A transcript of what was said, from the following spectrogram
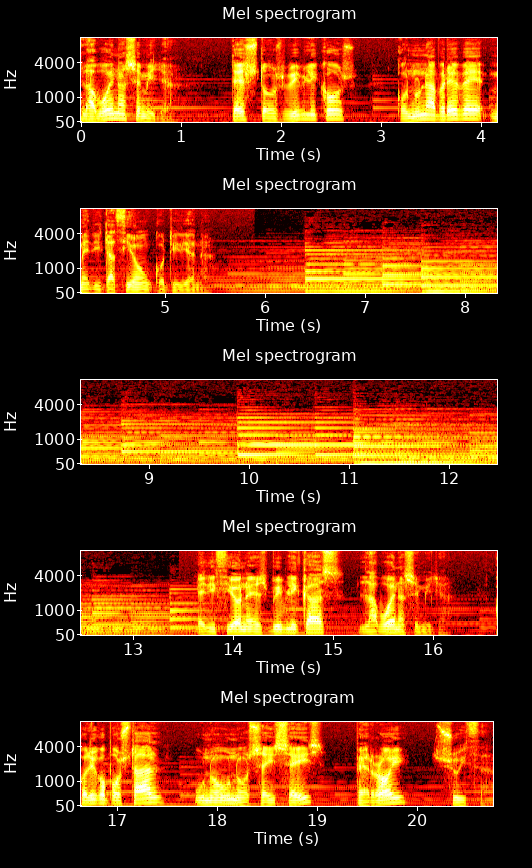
La buena semilla. Textos bíblicos con una breve meditación cotidiana. Ediciones bíblicas La buena semilla. Código postal 1166, Perroy, Suiza.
